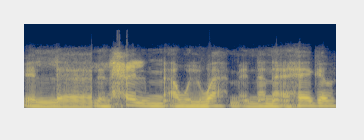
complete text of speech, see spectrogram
الحلم أو الوهم إن أنا أهاجر.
